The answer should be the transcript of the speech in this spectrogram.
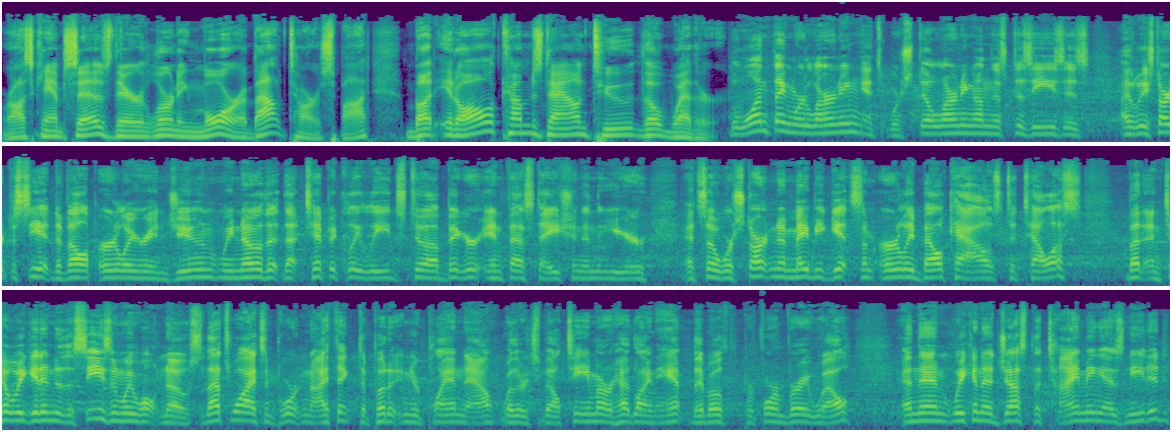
Roskamp says they're learning more about tar spot, but it all comes down to the weather. The one thing we're learning, we're still learning on this disease, is as we start to see it develop earlier in June, we know that that typically leads to a bigger infestation in the year. And so we're starting to maybe get some early bell cows to tell us, but until we get into the season, we won't know. So that's why it's important, I think, to put it in your plan now, whether it's Veltima or Headline Amp. They both perform very well. And then we can adjust the timing as needed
